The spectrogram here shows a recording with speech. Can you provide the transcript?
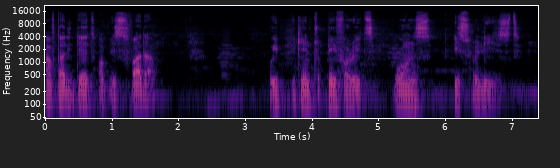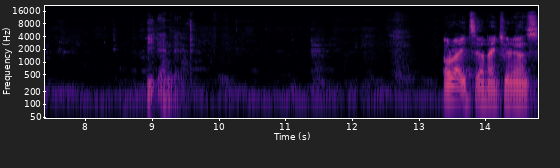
after the death of his father, we begin to pay for it once it's released. He ended. All right, uh, Nigerians,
